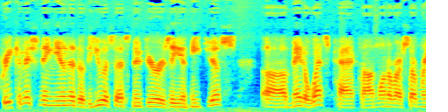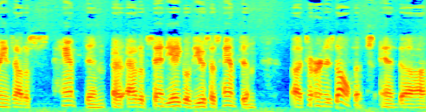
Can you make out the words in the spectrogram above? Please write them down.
pre-commissioning unit of the USS New Jersey, and he just uh, made a west Westpac on one of our submarines out of Hampton, uh, out of San Diego, the USS Hampton, uh, to earn his Dolphins. And uh,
